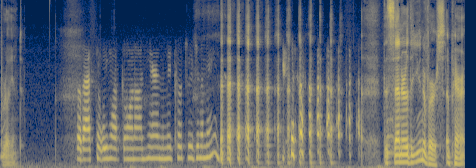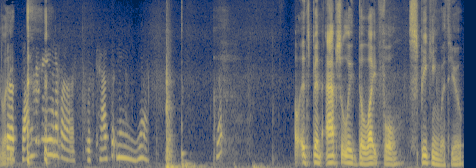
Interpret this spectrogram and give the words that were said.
Brilliant. So that's what we have going on here in the Mid Coast region of Maine. The center of the universe, apparently. the center of the universe Wiscasset, Maine. Yes. Yep. Well, It's been absolutely delightful speaking with you.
